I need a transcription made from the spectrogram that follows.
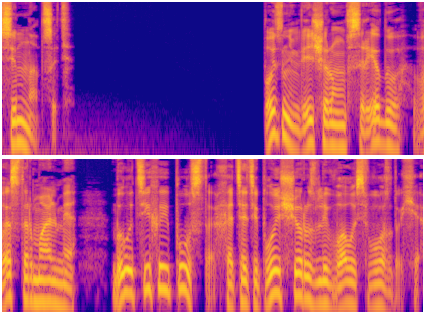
17. Поздним вечером в среду в Эстермальме было тихо и пусто, хотя тепло еще разливалось в воздухе.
